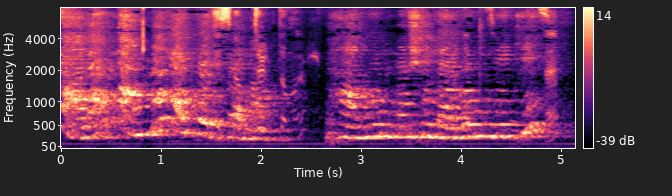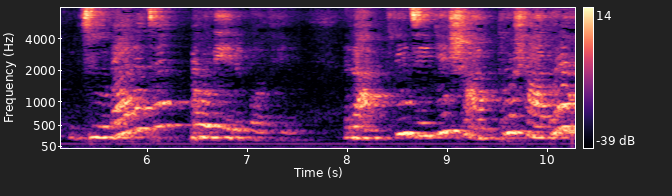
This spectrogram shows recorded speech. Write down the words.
চালান আমরা অপরিশ্রমা Subject তোমার? ফাগুন মাসে লগন হ্যাঁ? যুবা রাজা বনের পথে। রাত্রি জেগে সাধ্য সাধন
